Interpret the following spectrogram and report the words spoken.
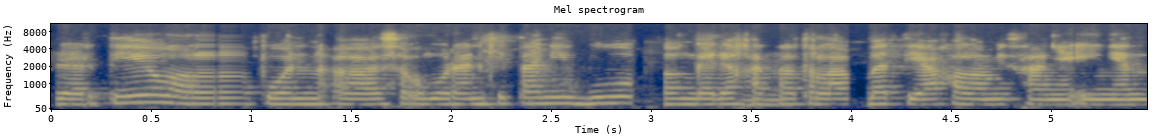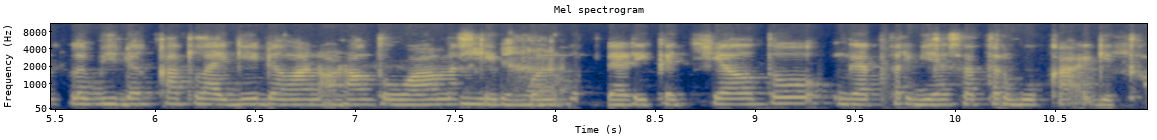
Berarti walaupun uh, seumuran kita nih Bu, nggak ada kata hmm. terlambat ya kalau misalnya ingin lebih dekat lagi dengan orang tua meskipun Tidak. dari kecil tuh nggak terbiasa terbuka gitu.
